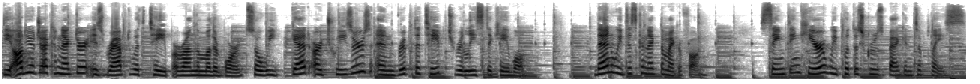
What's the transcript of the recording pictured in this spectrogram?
The audio jack connector is wrapped with tape around the motherboard, so we get our tweezers and rip the tape to release the cable. Then we disconnect the microphone. Same thing here, we put the screws back into place.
